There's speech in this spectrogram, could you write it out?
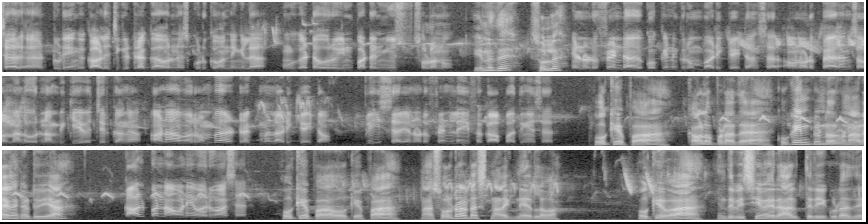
சார் டுடே எங்கள் காலேஜுக்கு ட்ரக் அவேர்னஸ் கொடுக்க வந்தீங்களா உங்ககிட்ட ஒரு இம்பார்ட்டன்ட் நியூஸ் சொல்லணும். என்னது? சொல்லு. என்னோட ஃப்ரெண்ட் கொக்கனுக்கு ரொம்ப அடிக்ட் ஆயிட்டான் சார் அவனோட பேரண்ட்ஸ் அவன் மேலே ஒரு நம்பிக்கையை வச்சுருக்காங்க. ஆனால் அவன் ரொம்ப ட்ரக் மேலே அடிக்ட் ஆயிட்டான். ப்ளீஸ் சார் என்னோட ஃப்ரெண்ட் லைஃப்பை காப்பாற்றுங்க சார் ஓகேப்பா கவலைப்படாத. கொக்கைன் கொண்டு வருவன அடையாளம் காட்டுவியா? கால் பண்ண அவனே வருவான் சார் ஓகேப்பா ஓகேப்பா. நான் சொல்கிற அட்ரஸ் நாளைக்கு நேரில் வா. ஓகேவா? இந்த விஷயம் வேறு யாருக்கும் தெரியக்கூடாது.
